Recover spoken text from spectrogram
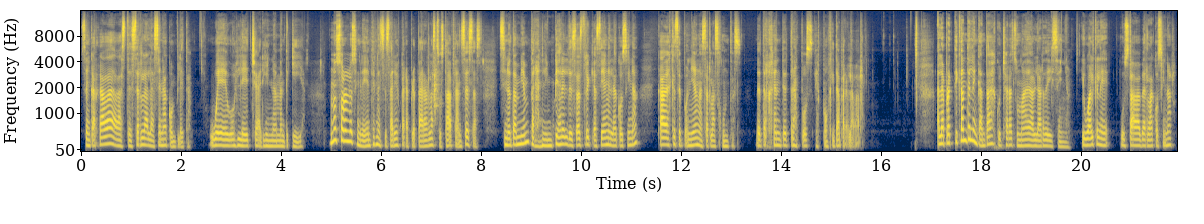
se encargaba de abastecer la alacena completa. Huevos, leche, harina, mantequilla. No solo los ingredientes necesarios para preparar las tostadas francesas, sino también para limpiar el desastre que hacían en la cocina cada vez que se ponían a hacerlas juntas. Detergente, trapos, esponjita para lavar. A la practicante le encantaba escuchar a su madre hablar de diseño, igual que le gustaba verla cocinar.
